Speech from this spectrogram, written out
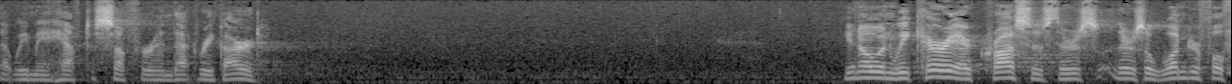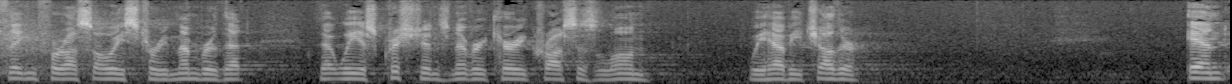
that we may have to suffer in that regard. You know, when we carry our crosses, there's, there's a wonderful thing for us always to remember that, that we as Christians never carry crosses alone. We have each other. And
